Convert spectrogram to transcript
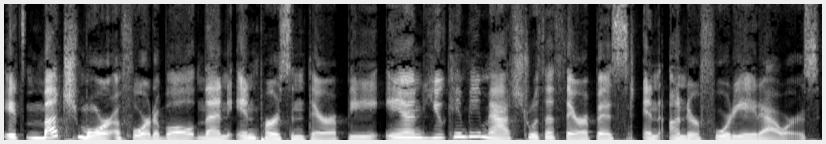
It's much more affordable than in person therapy, and you can be matched with a therapist in under 48 hours.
